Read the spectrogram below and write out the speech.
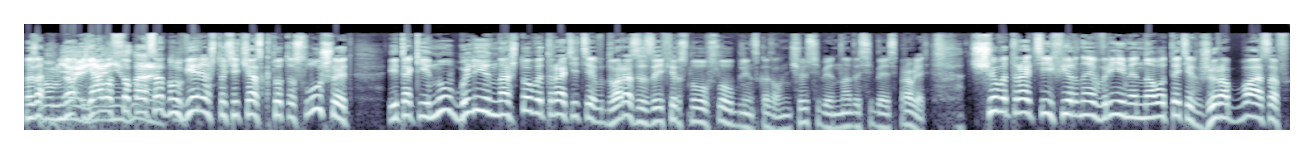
Но, но, мне, я, я вот стопроцентно уверен, что сейчас кто-то слушает и такие, ну, блин, на что вы тратите... Два раза за эфир слово в слово, блин, сказал. Ничего себе, надо себя исправлять. Че вы тратите эфирное время на вот этих жиробасов?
